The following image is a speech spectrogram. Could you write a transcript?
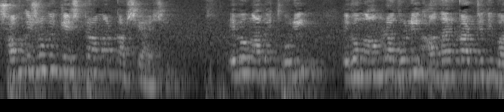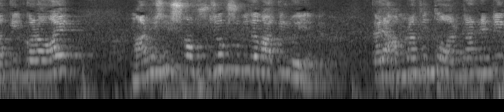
সঙ্গে সঙ্গে কেসটা আমার কাছে আসে। এবং আমি ধরি, এবং আমরা বলি আধার কার্ড যদি বাতিল করা হয়, মানুষের সব সুযোগ সুবিধা বাতিল হয়ে যাবে। তাহলে আমরা কিন্তু অল্টারনেটিভ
